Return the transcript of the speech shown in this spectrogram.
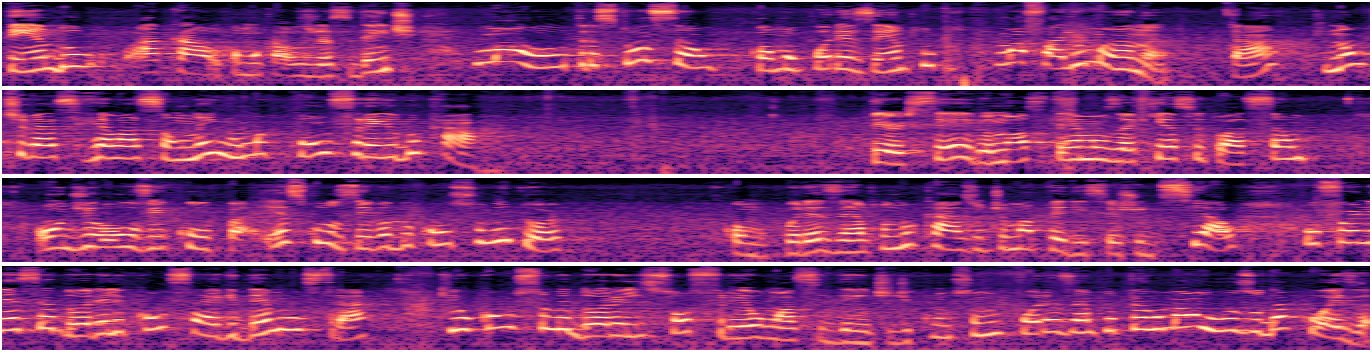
tendo a, como causa de acidente uma outra situação, como por exemplo uma falha humana, tá? Que não tivesse relação nenhuma com o freio do carro. Terceiro, nós temos aqui a situação onde houve culpa exclusiva do consumidor como por exemplo no caso de uma perícia judicial, o fornecedor ele consegue demonstrar que o consumidor ele sofreu um acidente de consumo, por exemplo, pelo mau uso da coisa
